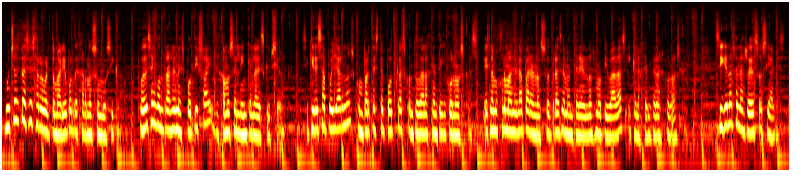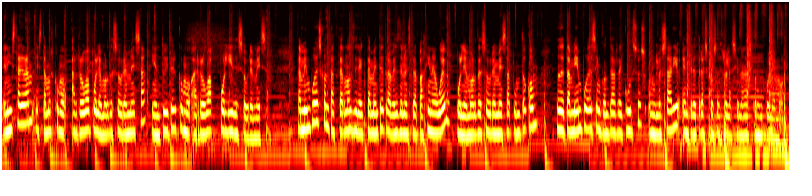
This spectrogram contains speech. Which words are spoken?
Muchas gracias a Roberto Mario por dejarnos su música. Puedes encontrarla en Spotify, dejamos el link en la descripción. Si quieres apoyarnos, comparte este podcast con toda la gente que conozcas. Es la mejor manera para nosotras de mantenernos motivadas y que la gente nos conozca. Síguenos en las redes sociales. En Instagram estamos como arroba de sobremesa y en Twitter como arroba poli de sobremesa. También puedes contactarnos directamente a través de nuestra página web poliamordesobremesa.com, donde también puedes encontrar recursos, un glosario, entre otras cosas relacionadas con el poliamor.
